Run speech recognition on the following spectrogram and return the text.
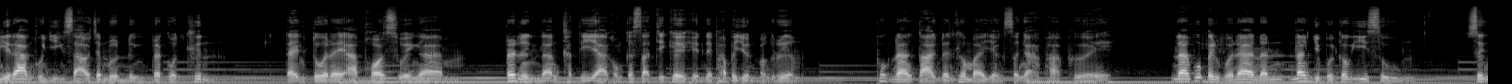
มีร่างของหญิงสาวจำนวนหนึ่งปรากฏขึ้น แต่งตัวในอาภรณ์สวยงามประหนึ่งนางคติยาของกษัตริย์ที่เคยเห็นในภาพยนตร์บางเรื่อง พวกนางต่างเดินเข้ามาอย่างสง่าผ่าเผย นางผู้เป็นหัวหน้านั้นนั่งอยู่บนเก้าอี้สูง ซึ่ง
